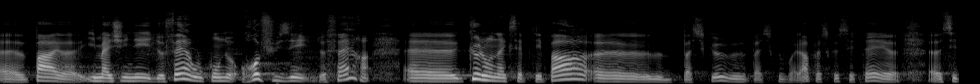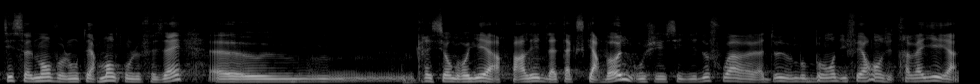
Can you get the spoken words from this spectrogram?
euh, pas euh, imaginé de faire ou qu'on refusait de faire, que l'on n'acceptait pas parce que parce que voilà parce que c'était c'était seulement volontairement qu'on le faisait. Christian Grelier a reparlé de la taxe carbone. Bon, j'ai essayé deux fois à deux moments différents. J'ai travaillé à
